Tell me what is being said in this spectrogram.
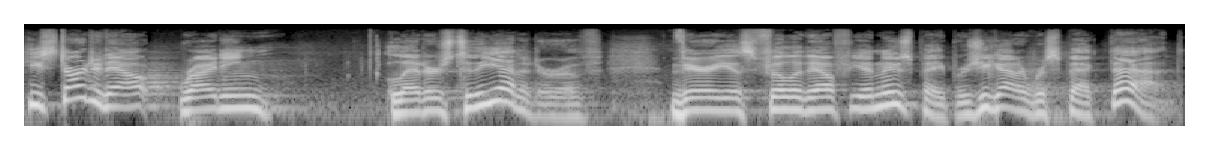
He started out writing letters to the editor of various Philadelphia newspapers. You got to respect that.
